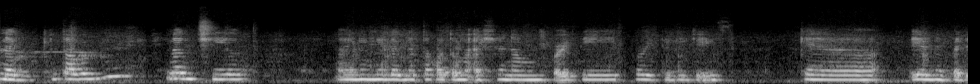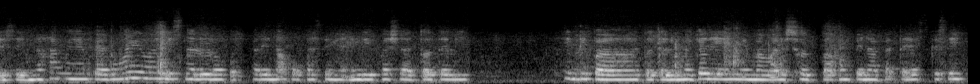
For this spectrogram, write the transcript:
nag, tawag nag-chill. Ay, nung nilagnat ako, tumaas siya ng 40, 40 degrees. Kaya, yun, nagpa-decide na kami. Pero ngayon, is nalulungkot pa rin ako kasi nga, hindi pa siya totally, hindi pa totally magaling. May mga result pa akong pinapatest kasi,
